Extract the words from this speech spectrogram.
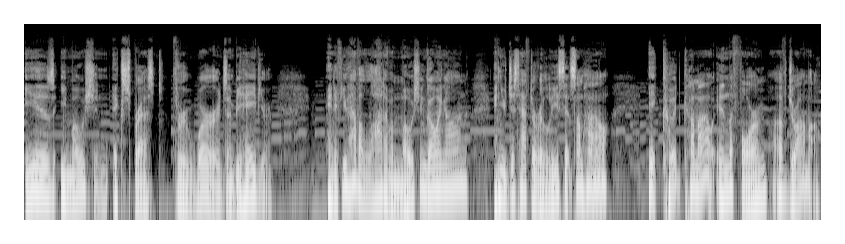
is emotion expressed through words and behavior. And if you have a lot of emotion going on and you just have to release it somehow, it could come out in the form of drama.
